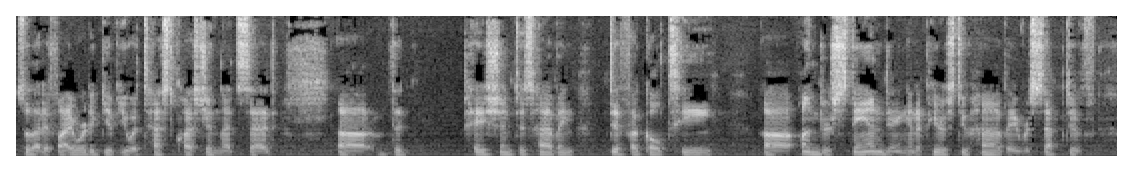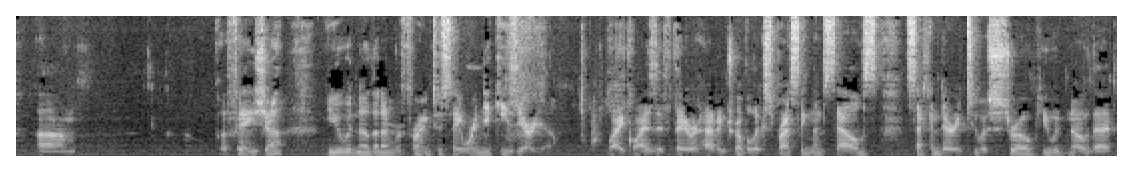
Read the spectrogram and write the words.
so that if I were to give you a test question that said uh, the patient is having difficulty uh, understanding and appears to have a receptive um, aphasia, you would know that I'm referring to, say, Wernicke's area. Likewise, if they were having trouble expressing themselves secondary to a stroke, you would know that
